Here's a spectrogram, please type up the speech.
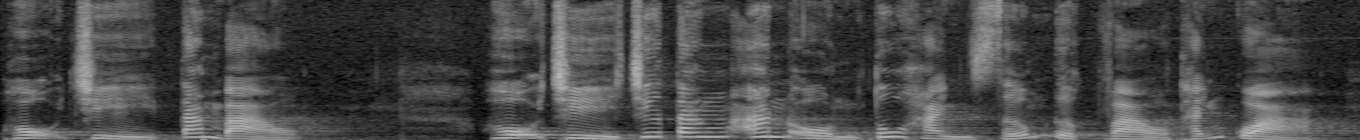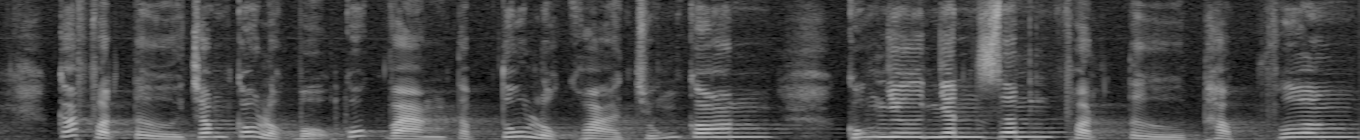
hộ trì tam bảo, hộ trì chư tăng an ổn tu hành sớm được vào thánh quả các Phật tử trong câu lạc bộ Quốc Vàng tập tu lục hòa chúng con, cũng như nhân dân Phật tử thập phương,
